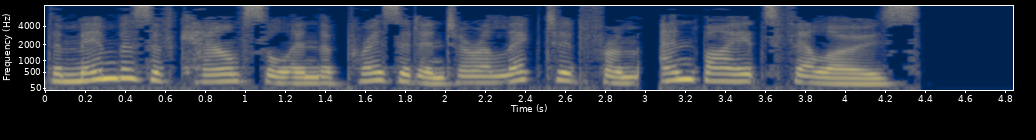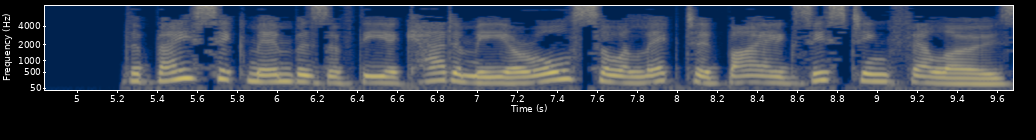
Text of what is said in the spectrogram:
The members of council and the president are elected from, and by its fellows. The basic members of the Academy are also elected by existing fellows.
